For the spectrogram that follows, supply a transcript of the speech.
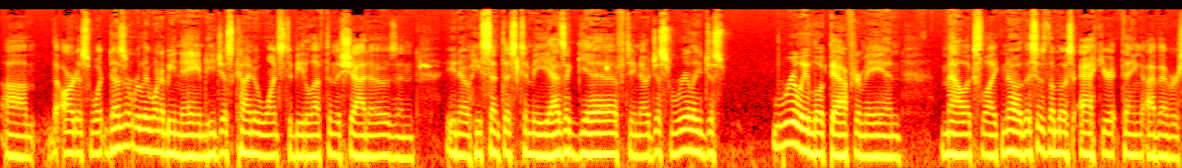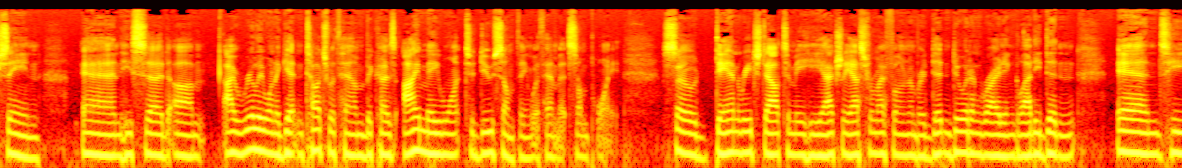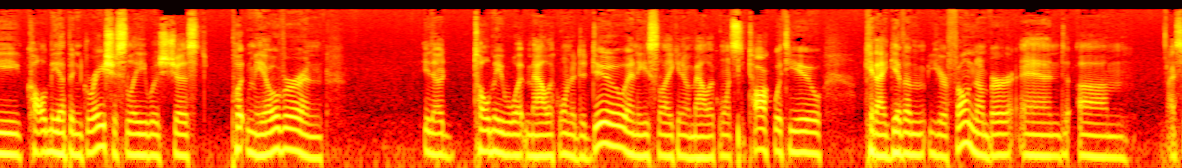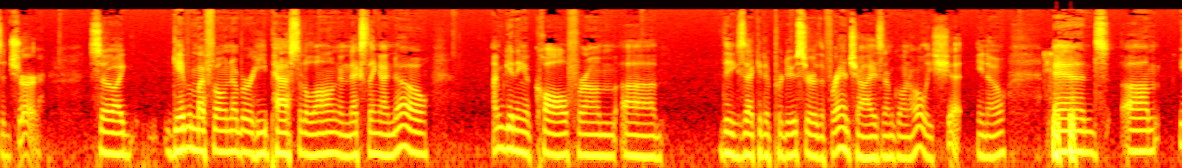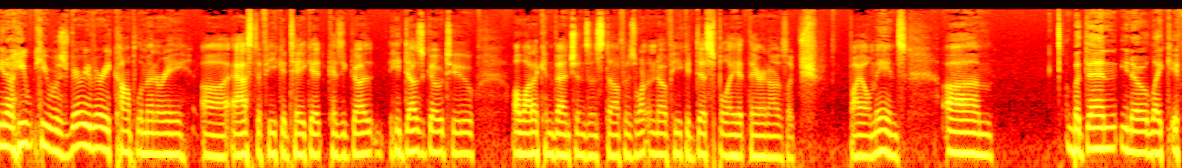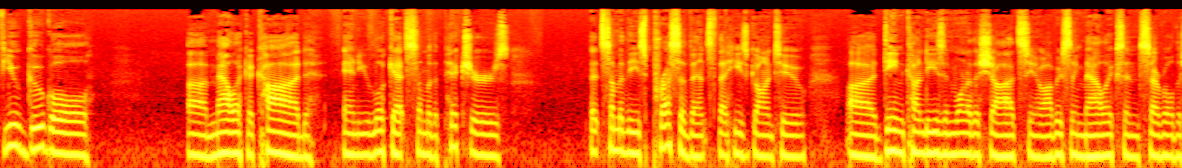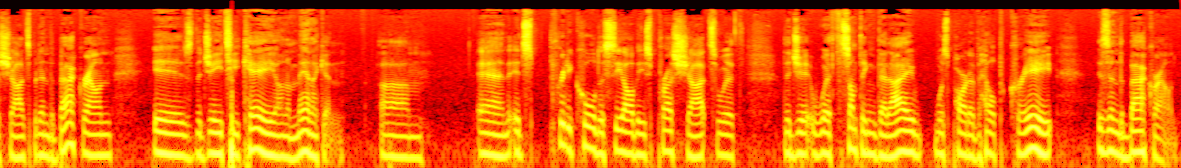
Um, the artist what doesn't really want to be named. He just kind of wants to be left in the shadows, and you know he sent this to me as a gift. You know, just really, just really looked after me. And Malek's like, no, this is the most accurate thing I've ever seen and he said, um, I really want to get in touch with him because I may want to do something with him at some point. So Dan reached out to me. He actually asked for my phone number. Didn't do it in writing. Glad he didn't. And he called me up and graciously was just putting me over and, you know, told me what Malek wanted to do. And he's like, you know, Malek wants to talk with you. Can I give him your phone number? And um, I said, sure. So I gave him my phone number. He passed it along, and next thing I know, I'm getting a call from uh, the executive producer of the franchise, and I'm going, "Holy shit!" You know, and um, you know he he was very very complimentary. Uh, asked if he could take it because he goes he does go to a lot of conventions and stuff. He was wanting to know if he could display it there, and I was like, by all means. Um, but then you know, like if you Google uh, Malek Akkad and you look at some of the pictures at some of these press events that he's gone to, uh, Dean Cundey's in one of the shots. You know, obviously Malek's in several of the shots, but in the background is the JTK on a mannequin, um, and it's pretty cool to see all these press shots with the with something that I was part of help create is in the background.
